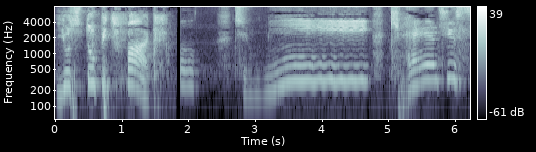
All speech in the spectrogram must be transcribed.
You stupid fuck. To me, can't you see?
